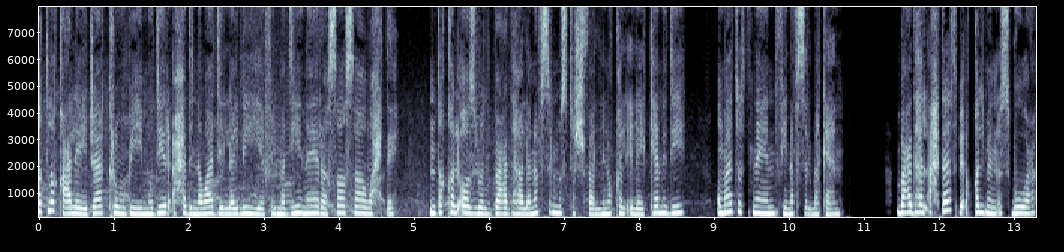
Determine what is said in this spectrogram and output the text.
أطلق عليه جاك روبي مدير أحد النوادي الليلية في المدينة رصاصة واحدة انتقل أوزولد بعدها لنفس المستشفى اللي نقل إليه كينيدي وماتوا اثنين في نفس المكان. بعد هالأحداث بأقل من أسبوع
